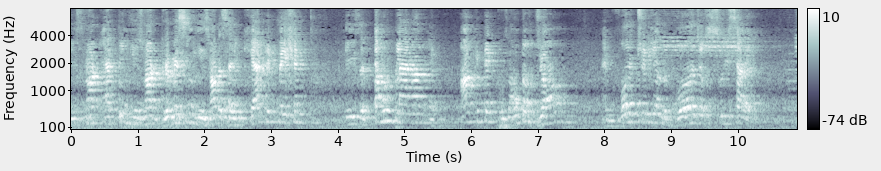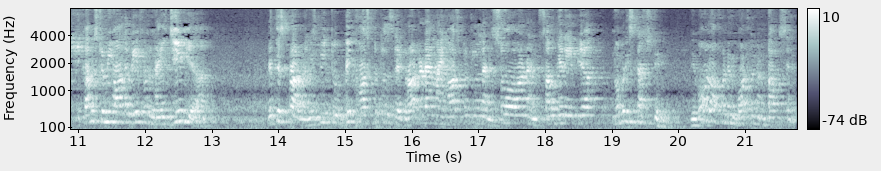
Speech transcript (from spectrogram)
He's not acting, he's not grimacing, he's not a psychiatric patient. He's a town planner, an architect who's out of job and virtually on the verge of suicide. He comes to me all the way from Nigeria with this problem. He's been to big hospitals like Rotterdam Eye Hospital and so on and Saudi Arabia. Nobody's touched him. They've all offered him botulinum toxin.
